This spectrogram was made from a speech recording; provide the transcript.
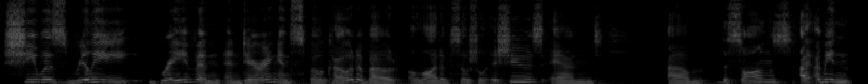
she was really brave and, and daring and spoke out about a lot of social issues. And um, the songs, I, I mean,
